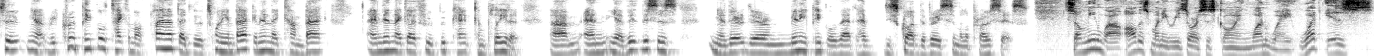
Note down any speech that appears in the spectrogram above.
to you know recruit people take them off planet they do a 20 and back and then they come back and then they go through boot camp complete it. Um, and yeah th- this is you know there there are many people that have described a very similar process. So meanwhile, all this money resource is going one way. What is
